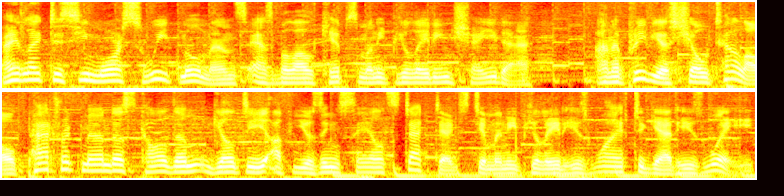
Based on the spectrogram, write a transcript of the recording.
I'd like to see more sweet moments as Bilal keeps manipulating Shaeeda. On a previous show Tell-All, Patrick Mendes called him guilty of using sales tactics to manipulate his wife to get his way.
